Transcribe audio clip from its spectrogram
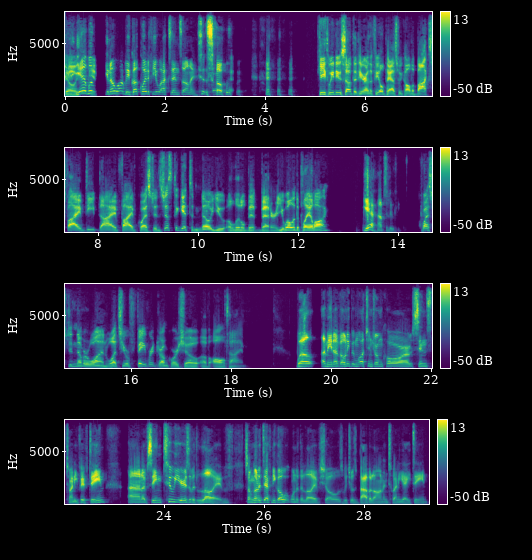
know, yeah, well, it, you know what? We've got quite a few accents on it, so. Keith, we do something here on the Field Pass we call the Box Five Deep Dive. Five questions just to get to know you a little bit better. Are you willing to play along? Yeah, absolutely. Question number one What's your favorite drum corps show of all time? Well, I mean, I've only been watching drum corps since 2015, and I've seen two years of it live. So I'm going to definitely go with one of the live shows, which was Babylon in 2018.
